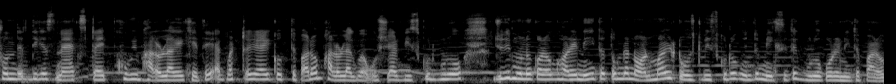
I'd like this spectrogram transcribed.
সন্ধ্যের দিকে স্ন্যাক্স টাইপ খুবই ভালো লাগে খেতে। একবার ট্রাই করতে পারো, ভালো লাগবে অবশ্যই। আর বিস্কুটগুলো যদি মনে করো ঘরে নেই, তো তোমরা নর্মাল টোস্ট বিস্কুটও কিন্তু মিক্সিতে গুঁড়ো করে নিতে পারো।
